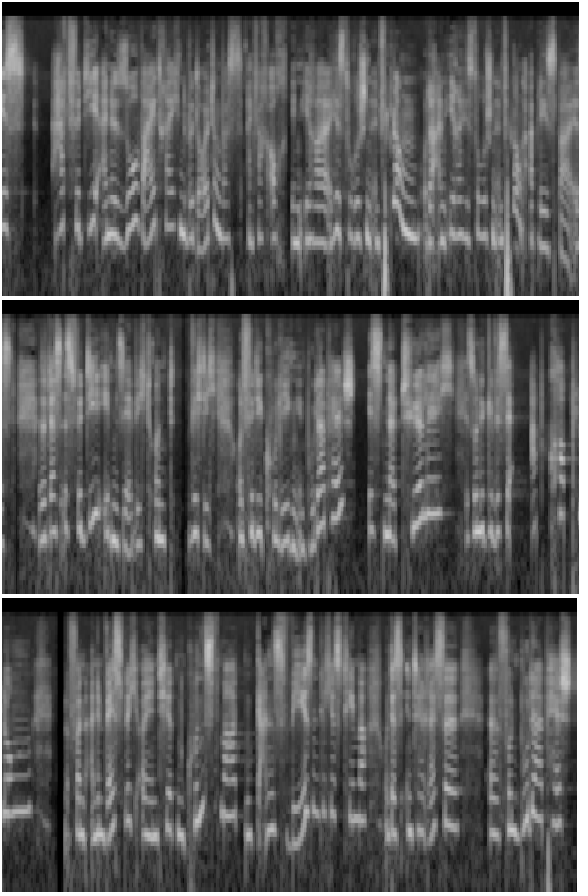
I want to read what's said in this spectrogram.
ist hat für die eine so weitreichende Bedeutung, was einfach auch in ihrer historischen Entwicklung oder an ihrer historischen Entwicklung ablesbar ist. Also das ist für die eben sehr wichtig und wichtig. Und für die Kollegen in Budapest ist natürlich so eine gewisse Abkopplung von einem westlich orientierten Kunstmarkt ein ganz wesentliches Thema und das Interesse äh, von Budapest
